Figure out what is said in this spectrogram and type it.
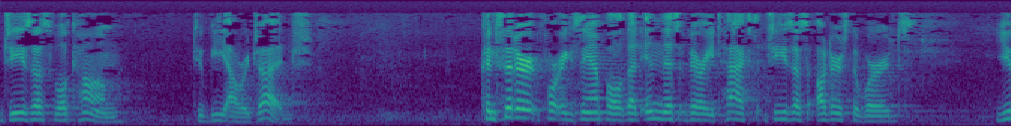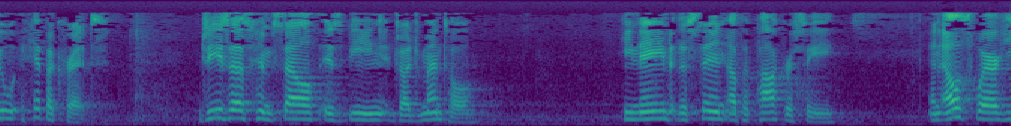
Jesus will come to be our judge. Consider, for example, that in this very text, Jesus utters the words, you hypocrite. Jesus himself is being judgmental. He named the sin of hypocrisy, and elsewhere he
